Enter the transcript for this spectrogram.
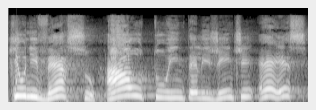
Que universo auto-inteligente é esse?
